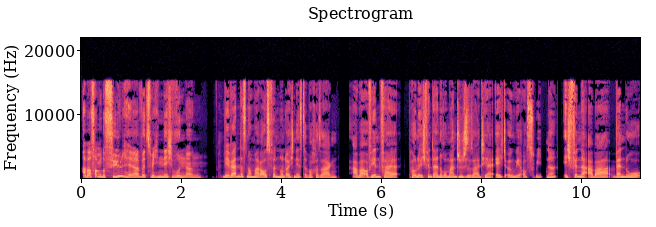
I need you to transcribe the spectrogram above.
Aber vom Gefühl her wird's mich nicht wundern. Wir werden das nochmal rausfinden und euch nächste Woche sagen. Aber auf jeden Fall, Paolo, ich finde deine romantische Seite ja echt irgendwie auch sweet, ne? Ich finde aber, wenn du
